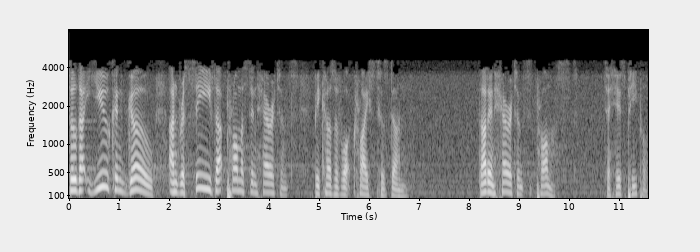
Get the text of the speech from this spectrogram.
so that you can go and receive that promised inheritance because of what Christ has done. That inheritance is promised to his people.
